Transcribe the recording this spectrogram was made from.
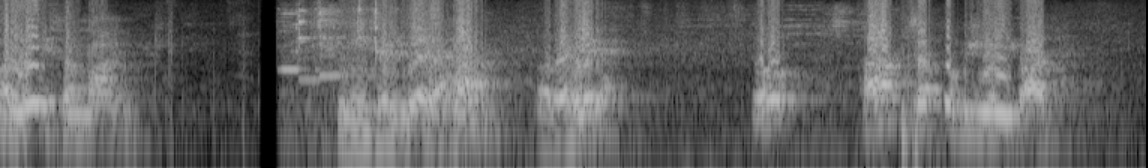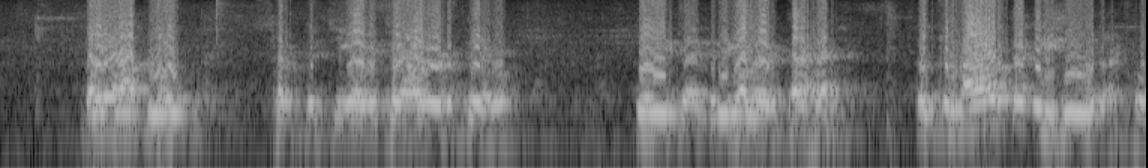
और वही सम्मान झंडे रहा और रहेगा। तो आप सबको भी यही बात है भाई, आप लोग सरपंची का भी चुनाव लड़ते हो, कोई मेमरी का लड़ता है तो चुनाव तक इसी में रखो।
